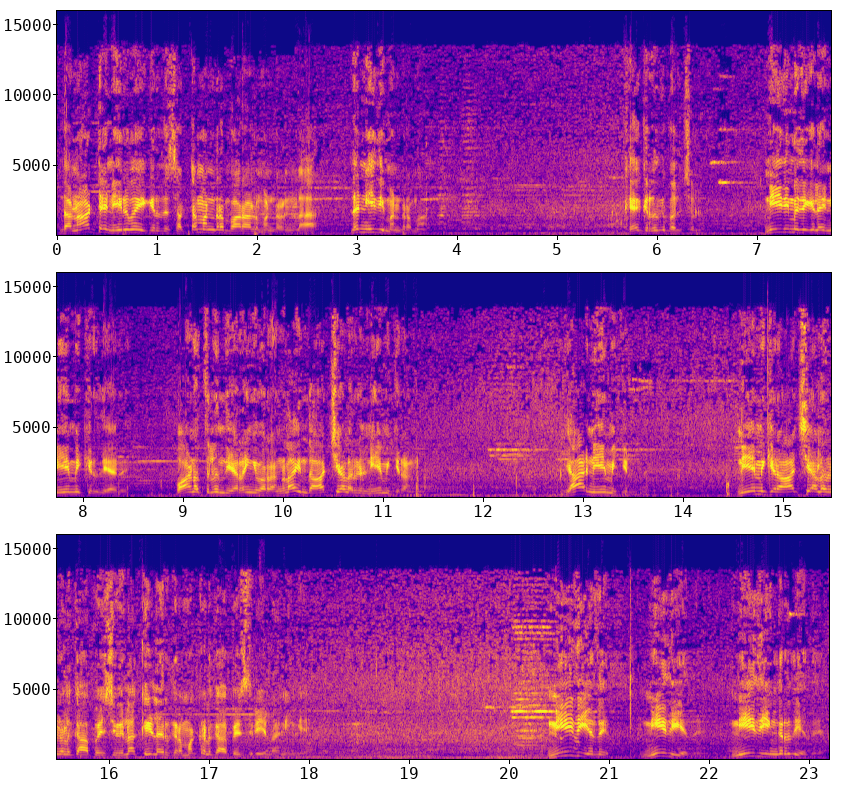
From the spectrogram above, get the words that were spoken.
இந்த நாட்டை நிர்வகிக்கிறது சட்டமன்றம் பாராளுமன்றங்களா? இல்லை நீதிமன்றமா? கேட்கறதுக்கு பதில் சொல்லு. நீதிபதிகளை நியமிக்கிறது யாரு? வானத்திலிருந்து இறங்கி வராங்களா? இந்த ஆட்சியாளர்கள் நியமிக்கிறாங்களா? யார் நியமிக்கிறது? நியமிக்கிற ஆட்சியாளர்களுக்காக பேசுவீங்களா? கீழே இருக்கிற மக்களுக்காக பேசுறீங்களா நீங்க? நீதி எது? நீதி எது? நீதிங்கிறது எது?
